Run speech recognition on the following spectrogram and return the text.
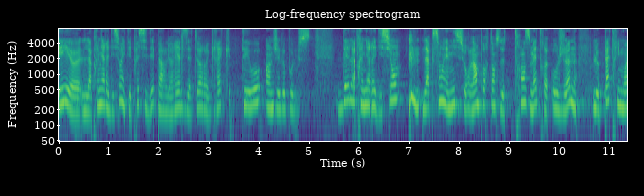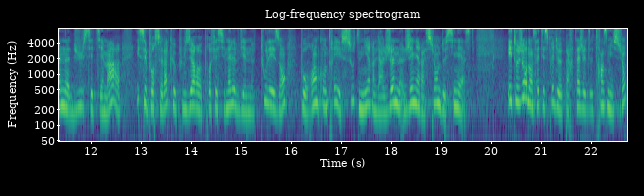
et la première édition été présidée par le réalisateur grec Théo Angelopoulos. Dès la première édition, l'accent est mis sur l'importance de transmettre aux jeunes le patrimoine du 7e art. Et c'est pour cela que plusieurs professionnels viennent tous les ans pour rencontrer et soutenir la jeune génération de cinéastes. Et toujours dans cet esprit de partage et de transmission,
